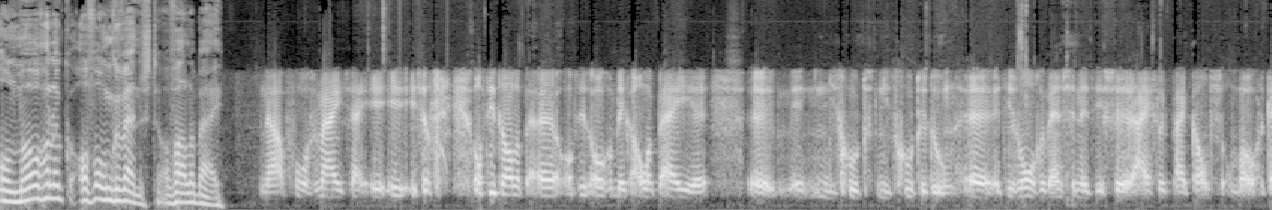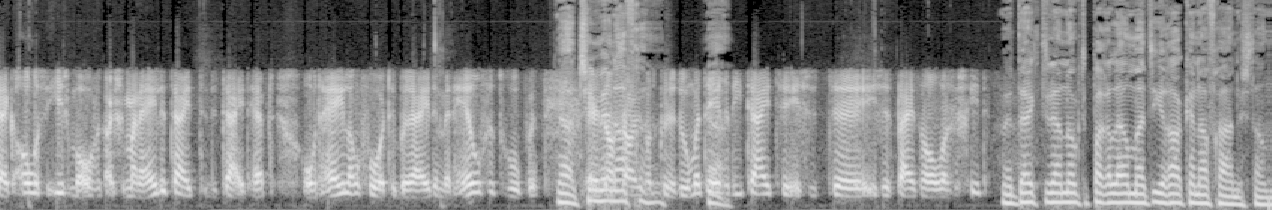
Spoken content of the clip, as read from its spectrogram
onmogelijk of ongewenst? Of allebei? Nou, volgens mij zijn, i- i- is het op dit, alle, eh, op dit ogenblik allebei eh, eh, niet, goed, niet goed te doen. Het is ongewenst en het is eigenlijk bij kans onmogelijk. Kijk, alles is mogelijk als je maar een hele tijd de tijd hebt om het heel lang voor te bereiden met heel veel troepen. Ja, het weer dan zou je wat kunnen doen, maar Ja. tegen die tijd is het, is het pleit al geschied. Maar Denkt u dan ook de parallel met Irak en Afghanistan?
